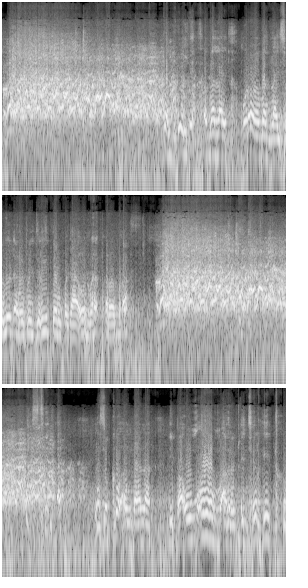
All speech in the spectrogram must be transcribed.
Pag-uli sa balay, mura ba maglay sulod ang refrigerator pagkaon, wala para ba? Nasuko ang bala, di pa um-um ang refrigerator.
